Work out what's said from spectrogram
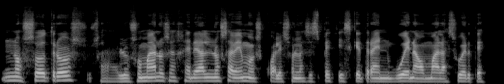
nosotros, o sea, los humanos en general, no sabemos cuáles son las especies que traen buena o mala suerte.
